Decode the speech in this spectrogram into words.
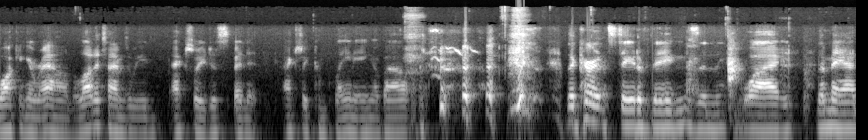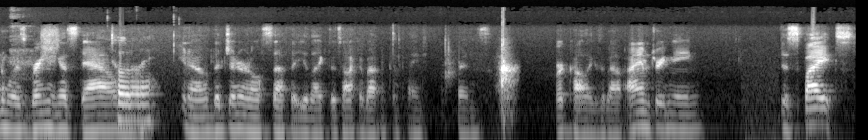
walking around. A lot of times we actually just spend it actually complaining about the current state of things and why the man was bringing us down. Totally. You know, the general stuff that you like to talk about and complain to your friends or colleagues about. I am drinking, despite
